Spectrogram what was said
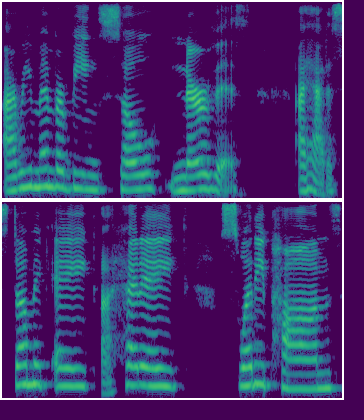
I remember being so nervous. I had a stomach ache, a headache, sweaty palms,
